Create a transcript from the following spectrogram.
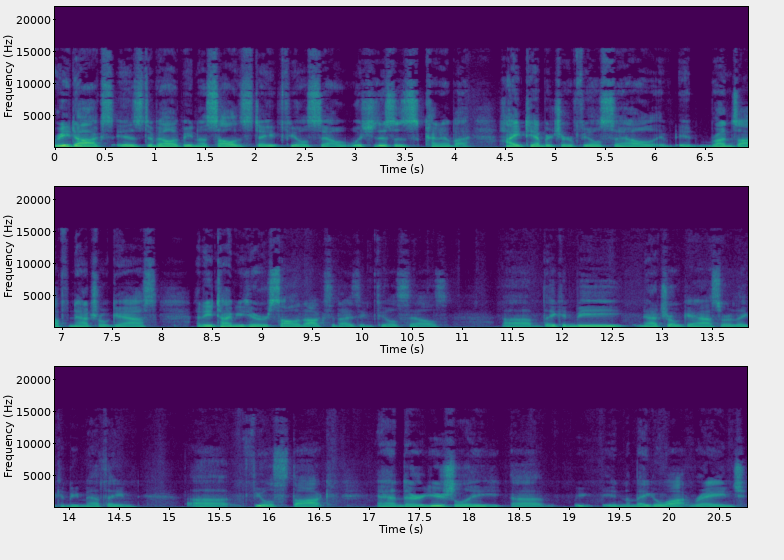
Redox is developing a solid state fuel cell, which this is kind of a high temperature fuel cell. It, it, runs off natural gas. Anytime you hear solid oxidizing fuel cells, uh, they can be natural gas or they can be methane uh, fuel stock, and they're usually uh, in the megawatt range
